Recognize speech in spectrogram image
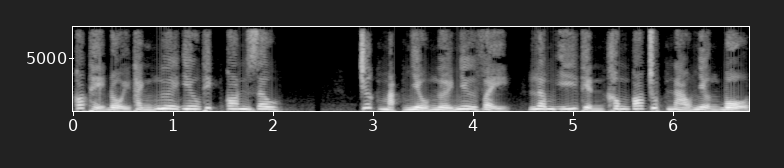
có thể đổi thành ngươi yêu thích con dâu. Trước mặt nhiều người như vậy, Lâm Ý Thiển không có chút nào nhượng bộ,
